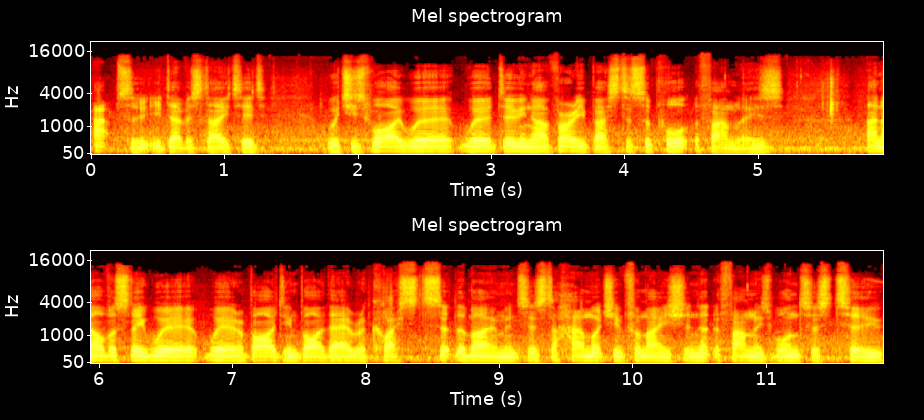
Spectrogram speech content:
absolutely devastated, which is why we're we're doing our very best to support the families. And obviously, we're we're abiding by their requests at the moment as to how much information that the families want us to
